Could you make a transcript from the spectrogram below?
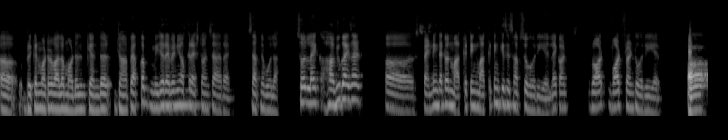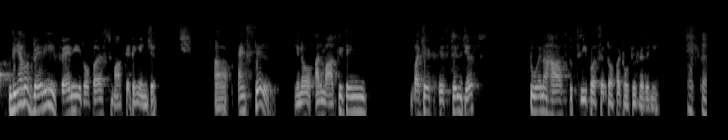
uh brick and mortar वाला मॉडल के अंदर जहाँ पे आपका मेजर रेवेन्यू आपके रेस्टोरेंट से आ रहा है जैसे आपने बोला so like how you guys are स्पेंडिंग दैट ऑन मार्केटिंग मार्केटिंग किस हिसाब से हो रही है लाइक ऑन व्हाट व्हाट फ्रंट हो रही है Uh, we have a very, very robust marketing engine. Uh, and still, you know, our marketing budget is still just two and a half to three percent of our total revenue. ओके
